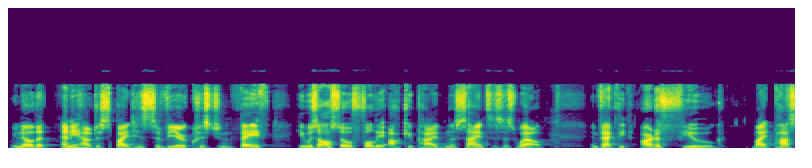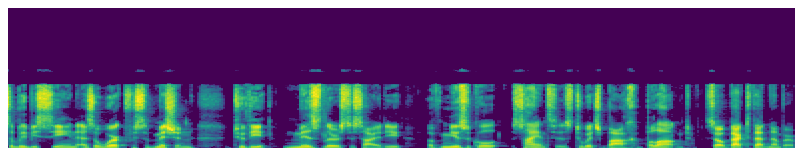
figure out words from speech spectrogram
We know that, anyhow, despite his severe Christian faith, he was also fully occupied in the sciences as well. In fact, the art of fugue might possibly be seen as a work for submission to the Mizler Society of Musical Sciences, to which Bach belonged. So back to that number.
